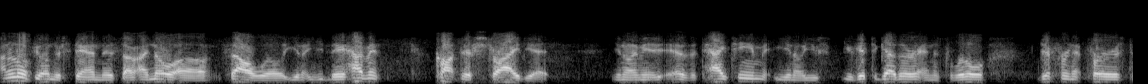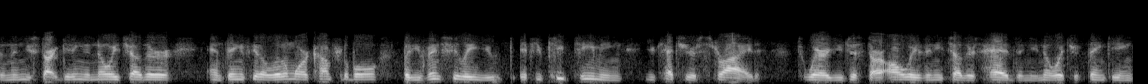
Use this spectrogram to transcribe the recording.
I don't know if you understand this. I, I know uh Sal will. You know, they haven't caught their stride yet. You know, I mean, as a tag team, you know, you you get together and it's a little different at first, and then you start getting to know each other, and things get a little more comfortable. But eventually, you if you keep teaming, you catch your stride to where you just are always in each other's heads, and you know what you're thinking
